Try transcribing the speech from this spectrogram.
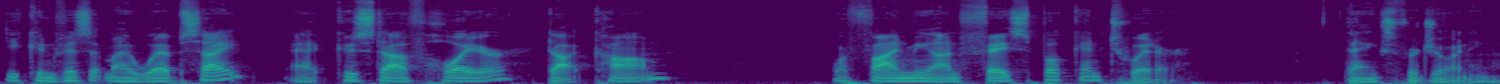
you can visit my website at gustavhoyer.com or find me on Facebook and Twitter. Thanks for joining.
